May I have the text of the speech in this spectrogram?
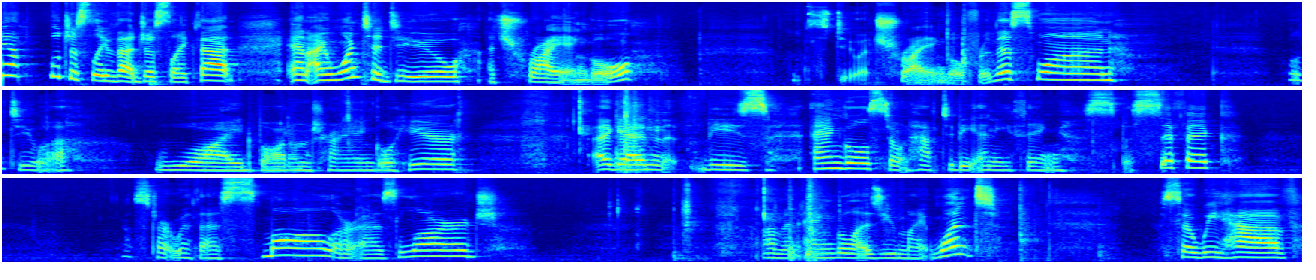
yeah, we'll just leave that just like that. And I want to do a triangle. Let's do a triangle for this one. We'll do a wide bottom triangle here. Again, these angles don't have to be anything specific. I'll start with as small or as large of an angle as you might want. So we have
